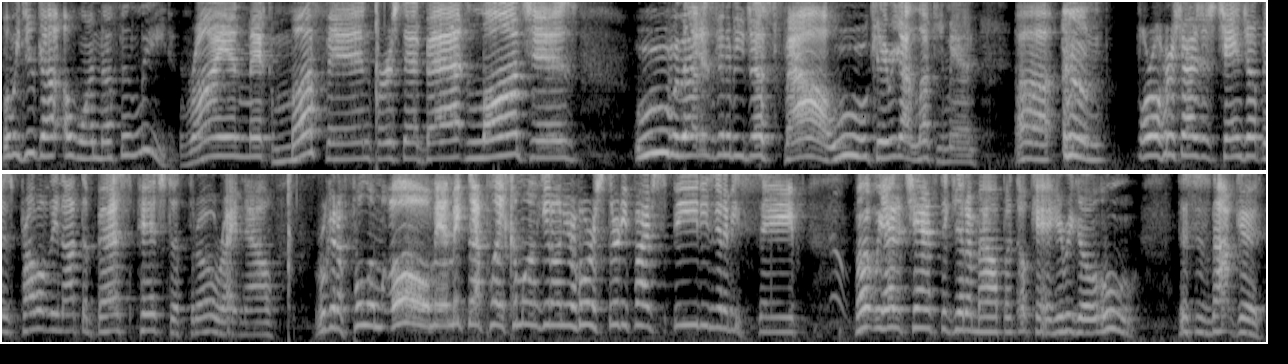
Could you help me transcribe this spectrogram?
But we do got a 1 nothing lead. Ryan McMuffin, first at bat, launches. Ooh, but that is going to be just foul. Ooh, okay. We got lucky, man. Uh, Orel Hershiser's changeup is probably not the best pitch to throw right now. We're going to fool him. Oh, man, make that play. Come on, get on your horse. 35 speed. He's going to be safe. But we had a chance to get him out. But okay, here we go. Ooh, this is not good.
